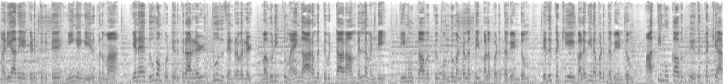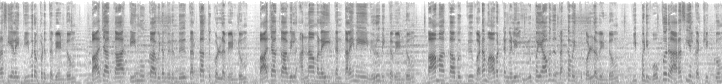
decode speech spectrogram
மரியாதையை கெடுத்துக்கிட்டு நீங்க இங்க இருக்கணுமா? என தூபம் போட்டிருக்கிறார்கள் தூது சென்றவர்கள். மகுடிக்கு மயங்க ஆரம்பித்து விட்டாராம் வெல்லமண்டி. திமுகவுக்கு கொங்கு மண்டலத்தை பலப்படுத்த வேண்டும் எதிர்க்கட்சியை பலவீனப்படுத்த வேண்டும் அதிமுகவுக்கு எதிர்க்கட்சி அரசியலை தீவிரப்படுத்த வேண்டும் பாஜக திமுகவிடமிருந்து தற்காத்துக் கொள்ள வேண்டும். பாஜகவில் அண்ணாமலை தன் தலைமையை நிரூபிக்க வேண்டும். பாமகவுக்கு வட மாவட்டங்களில் இருப்பையாவது தக்க வைத்துக் கொள்ள வேண்டும். இப்படி ஒவ்வொரு அரசியல் கட்சிக்கும்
